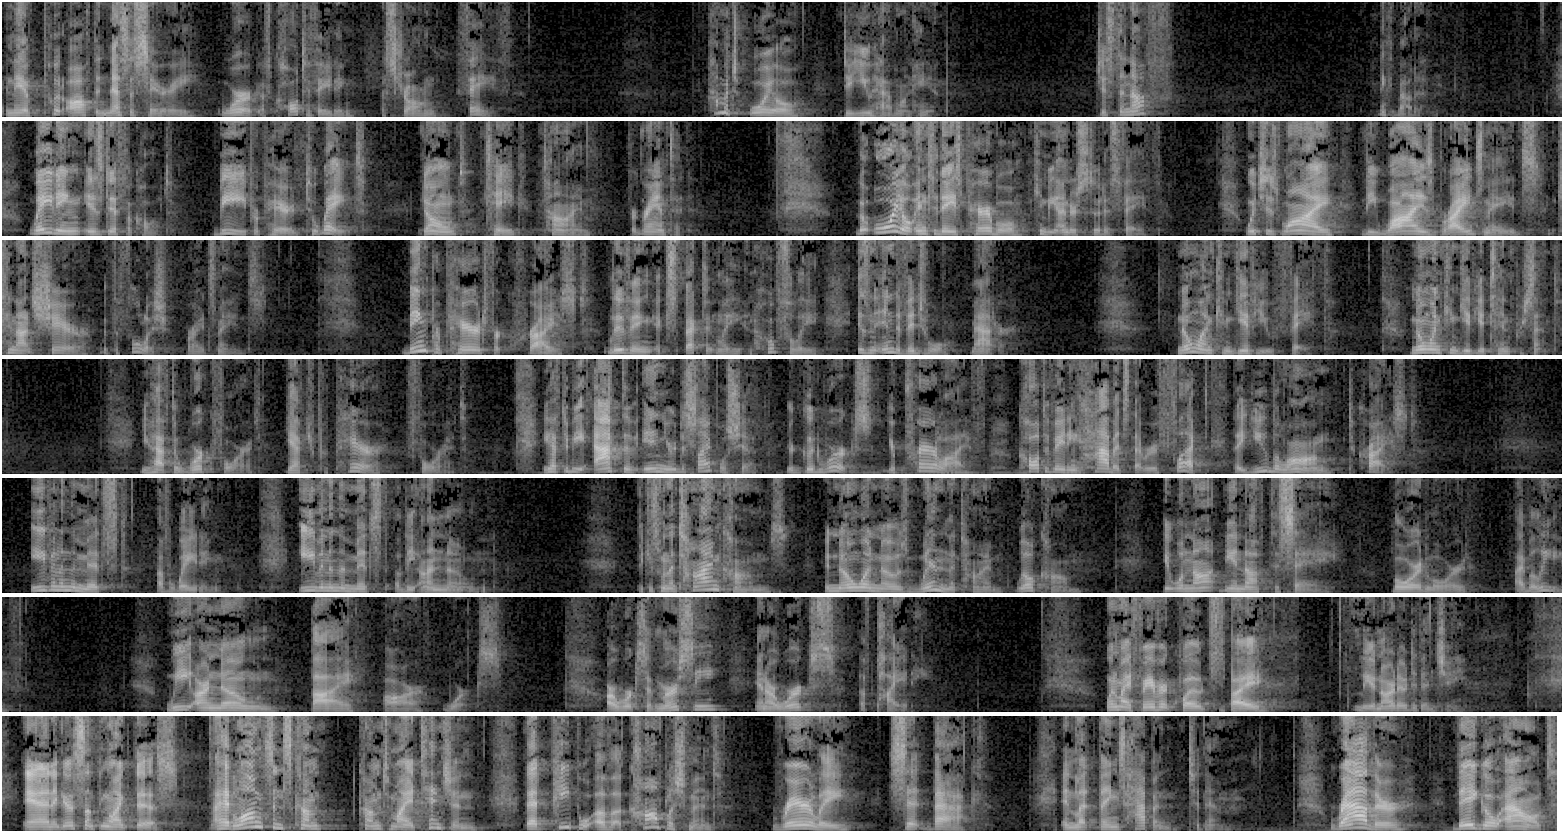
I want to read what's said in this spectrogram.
And they have put off the necessary work of cultivating a strong faith. How much oil do you have on hand? Just enough? Think about it. Waiting is difficult. Be prepared to wait. Don't take time for granted. The oil in today's parable can be understood as faith, which is why the wise bridesmaids cannot share with the foolish bridesmaids. Being prepared for Christ, living expectantly and hopefully, is an individual matter. No one can give you faith. No one can give you 10%. You have to work for it, you have to prepare for it. You have to be active in your discipleship, your good works, your prayer life, cultivating habits that reflect that you belong to Christ. Even in the midst of waiting, even in the midst of the unknown. Because when the time comes, and no one knows when the time will come, it will not be enough to say, Lord, Lord, I believe. We are known by our works our works of mercy and our works of piety. One of my favorite quotes is by Leonardo da Vinci. And it goes something like this I had long since come, come to my attention that people of accomplishment rarely sit back and let things happen to them. Rather, they go out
